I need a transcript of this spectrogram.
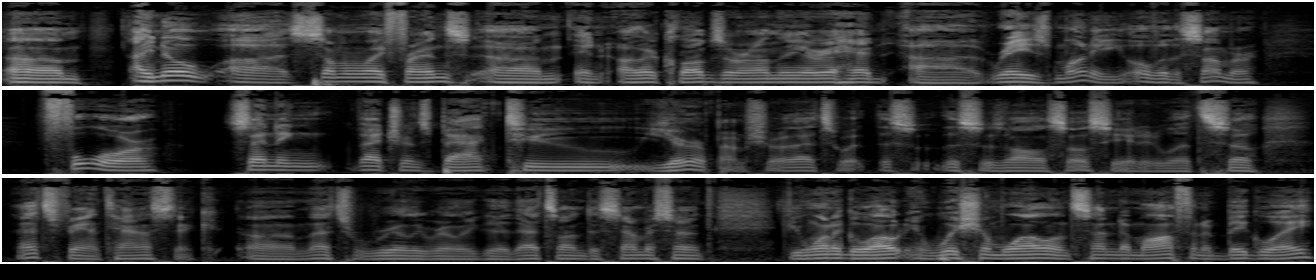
Um, I know uh, some of my friends um, in other clubs around the area had uh, raised money over the summer for sending veterans back to Europe. I'm sure that's what this this is all associated with. So that's fantastic. Um, that's really really good. That's on December 7th. If you want to go out and wish them well and send them off in a big way,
